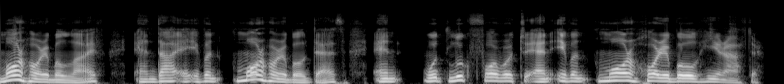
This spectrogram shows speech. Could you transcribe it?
more horrible life and die an even more horrible death and would look forward to an even more horrible hereafter.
